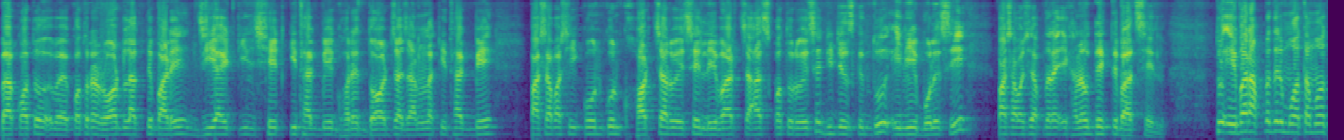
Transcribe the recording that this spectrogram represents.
বা কত কতটা রড লাগতে পারে জিআই টিন শেড কি থাকবে, ঘরের দরজা, জানলা কি থাকবে, পাশাপাশি কোন কোন খরচা রয়েছে লেবার চার্জ কত রয়েছে ডিটেলস কিন্তু এই নিয়ে বলেছি। পাশাপাশি আপনারা এখানেও দেখতে পাচ্ছেন। তো এবার আপনাদের মতামত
